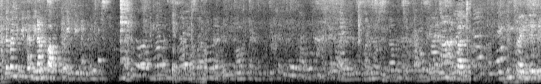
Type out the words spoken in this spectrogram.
ఎంతమంది పిల్లలు పప్పు ఫ్రై చేసి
